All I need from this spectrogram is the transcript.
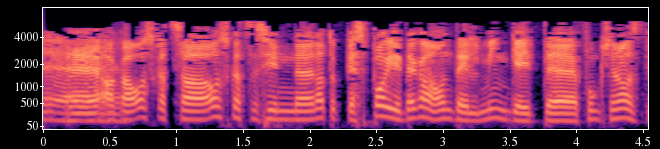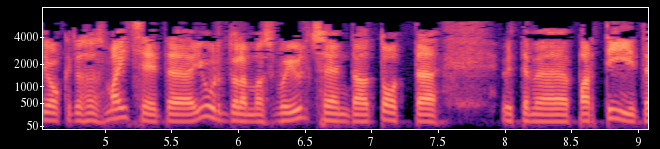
Äh, aga oskad sa, oskad sa siin natuke spoil ida ka, on teil mingeid äh, funktsionaalsete jookide osas maitseid juurde tulemas või üldse enda toote, ütleme, partiid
